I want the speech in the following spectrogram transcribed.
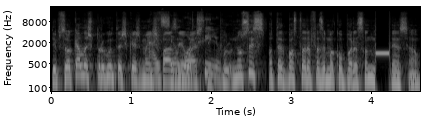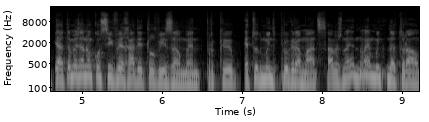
Tipo, são aquelas perguntas que as mães isso é fazem, eu acho filho. tipo, não sei se até posso estar a fazer uma comparação de atenção. Yeah, também já não consigo ver rádio e televisão, man, porque é tudo muito programado, sabes? Não é, não é muito natural,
